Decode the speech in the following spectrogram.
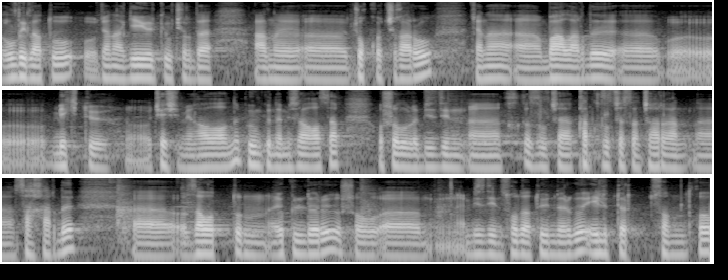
ылдыйлатуу жана кээ бирки учурда аны жокко чыгаруу жана бааларды бекитүү чечими кабыл алынып бүгүнкү күндө мисалга алсак ошол эле биздин кызылча кант кызылчасынан чыгарган сахарды заводдун өкүлдөрү ошол биздин соода түйүндөргө элүү төрт сомго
